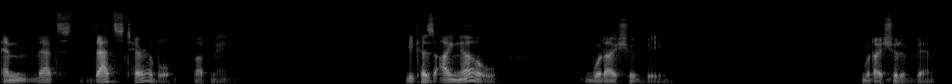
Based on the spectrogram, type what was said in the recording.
And that's that's terrible of me. Because I know what I should be. What I should have been.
